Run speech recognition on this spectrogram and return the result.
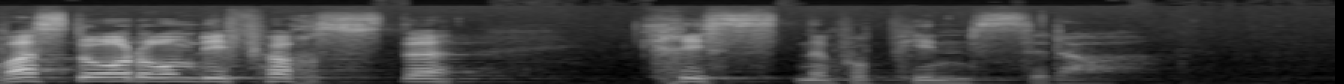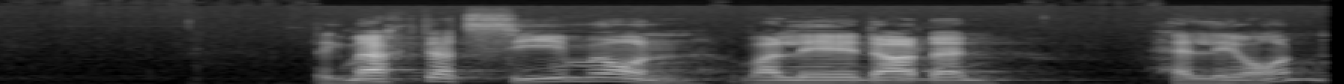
Og hva står det om de første kristne på pinsedag? Legg merke til at Simon var leder av Den hellige ånd,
